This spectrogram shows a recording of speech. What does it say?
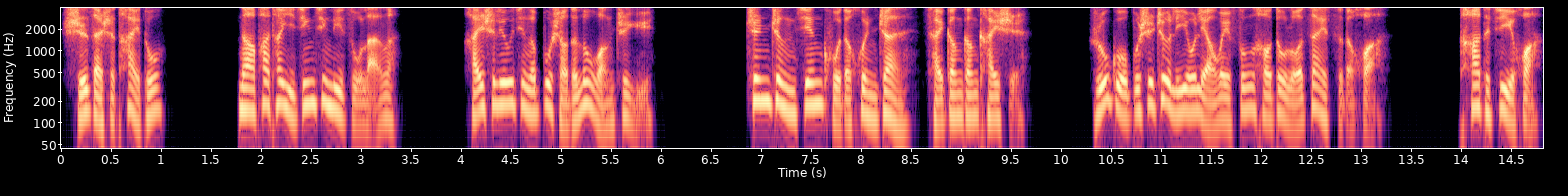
实在是太多，哪怕他已经尽力阻拦了，还是溜进了不少的漏网之鱼。真正艰苦的混战才刚刚开始。如果不是这里有两位封号斗罗在此的话，他的计划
